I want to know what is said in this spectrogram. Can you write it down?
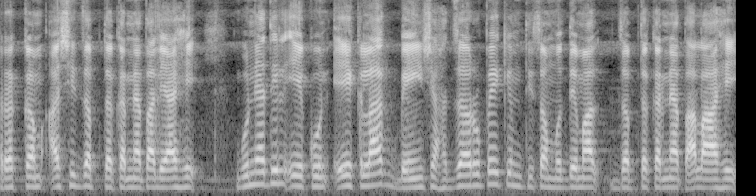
रक्कम अशी जप्त करण्यात आली आहे. गुन्ह्यातील एकूण एक लाख ब्याऐंशी हजार रुपये किमतीचा मुद्देमाल जप्त करण्यात आला आहे.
